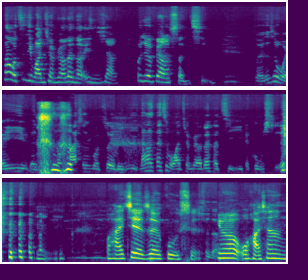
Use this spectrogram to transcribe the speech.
然后我自己完全没有任何印象，我觉得非常神奇。对，这是唯一人生中发生过最灵异，然后但是我完全没有任何记忆的故事。嗯，我还记得这个故事，是的，因为我好像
